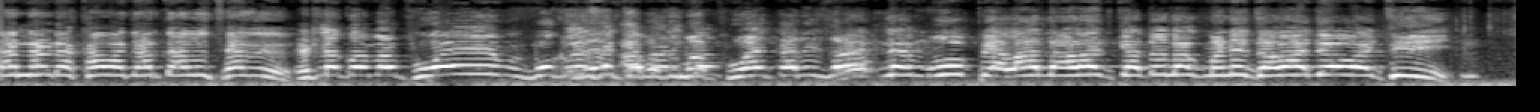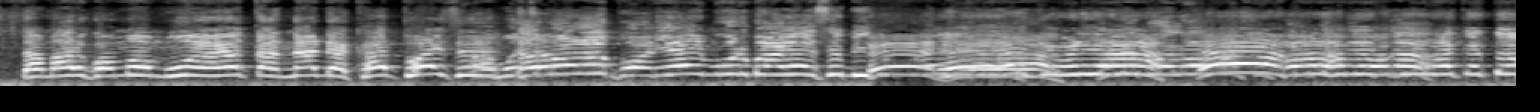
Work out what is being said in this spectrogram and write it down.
તને ડખાવા જા ચાલુ છે એટલે કોઈ મારા ફુવાએ મોકલે છે કે બધું મારે ફુવાઈ કરી છે? એટલે હું પેલા દાડા જ કહેતો હતો કે મને જવા દો અહીંથી. તમારા ગામમાં હું આવ્યો તને દેખાત થાય છે. તમારા ભણિયાએ મૂળ બાળ્યો છે બીજું એ, મારા કરતો.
